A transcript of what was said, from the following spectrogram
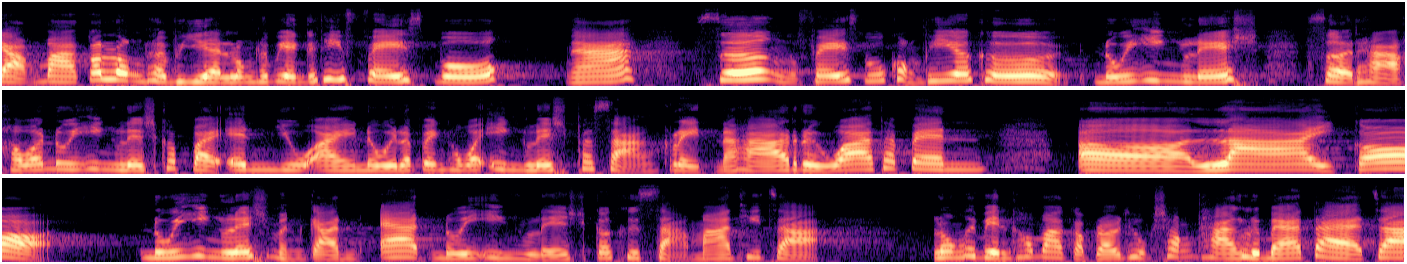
อยากมาก็ลงทะเบียนลงทะเบียนก็ที่ Facebook นะซึ่ง Facebook ของพี่ก็คือนุ้ย English เสิร์ชหาคาว่านุ้ย English เข้าไป N U I นุ้ยแล้วเป็นคาว่า English ภาษาอังกฤษนะคะ หรือว่าถ้าเป็นไลน์ก็ นุ้ย English เหมือนกัน at นุ้ย English ก็คือสามารถที่จะลงทะเบียนเข้ามากับเราทุกช่องทาง หรือแม้แต่จะ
